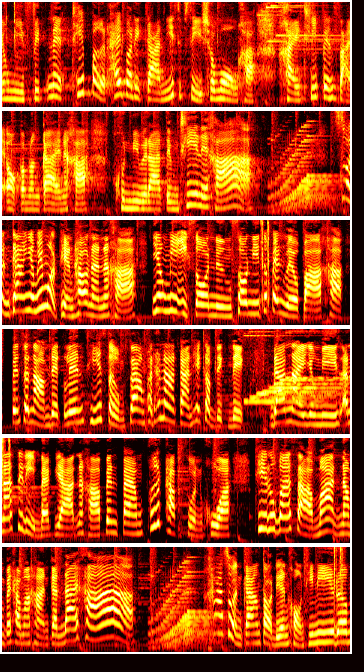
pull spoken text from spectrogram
ยังมีฟิตเนสที่เปิดให้บริการ 24 ชั่วโมงค่ะ ใครที่เป็นสายออกกำลังกายนะคะ คุณมีเวลาเต็มที่เลยค่ะ ส่วนกลางยังไม่หมดเพียงเท่านั้นนะคะ ยังมีอีกโซนหนึ่งโซนนี้จะเป็นเวลปาร์ค่ะ เป็นสนามเด็กเล่นที่เสริมสร้างพัฒนาการให้กับเด็กๆ ด้านในยังมีอนาสิริแบ็กยาร์ดนะคะ เป็นแปลงพืชผักสวนครัว ที่ลูกบ้านสามารถนำไปทำอาหารกันได้ค่ะ ค่าส่วนกลางต่อเดือนของที่นี่เริ่ม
